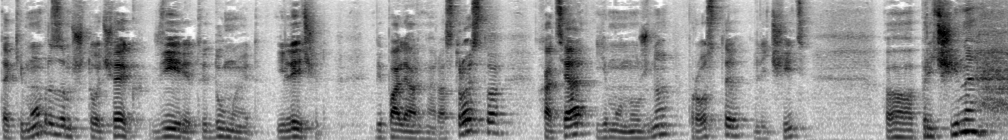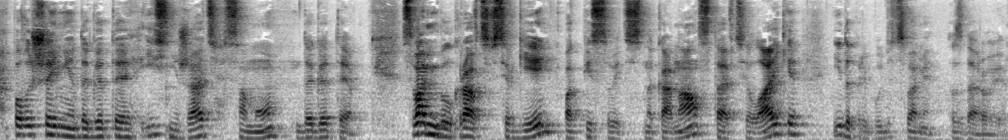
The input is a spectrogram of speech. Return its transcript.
таким образом, что человек верит и думает и лечит биполярное расстройство, хотя ему нужно просто лечить э, причины повышения ДГТ и снижать само ДГТ. С вами был Кравцев Сергей. Подписывайтесь на канал, ставьте лайки и да пребудет с вами здоровье.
